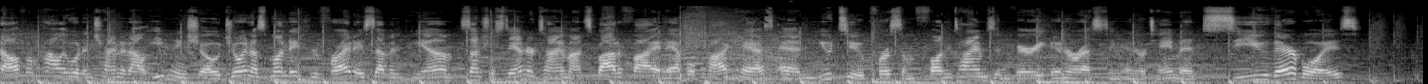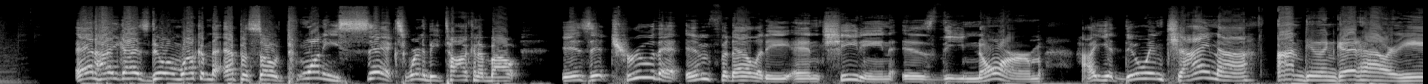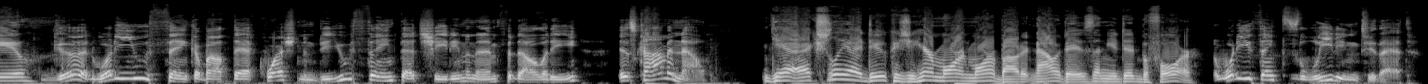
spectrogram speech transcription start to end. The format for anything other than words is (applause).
From Hollywood and China Doll Evening Show. Join us Monday through Friday, 7 p.m. Central Standard Time on Spotify, Apple Podcasts, and YouTube for some fun times and very interesting entertainment. See you there, boys. And how you guys doing? Welcome to episode 26. We're going to be talking about is it true that infidelity and cheating is the norm? How you doing, China? I'm doing good. How are you? Good. What do you think about that question? Do you think that cheating and infidelity is common now? Yeah, actually, I do because you hear more and more about it nowadays than you did before. What do you think is leading to that?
